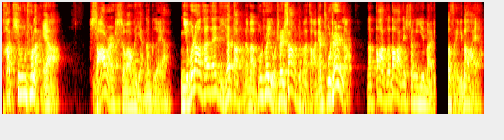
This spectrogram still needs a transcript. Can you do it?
他听不出来呀。啥玩意儿十万块钱呢，哥呀？你不让咱在底下等着吗？不是说有事上去吗？咋的？出事了？那大哥大那声音吧，就贼大呀。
